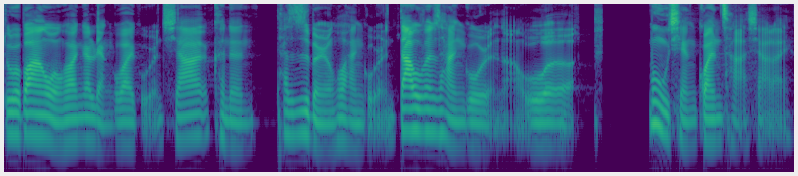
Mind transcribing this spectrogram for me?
如果包含我的话，应该两个外国人，其他可能他是日本人或韩国人，大部分是韩国人啦。我目前观察下来，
